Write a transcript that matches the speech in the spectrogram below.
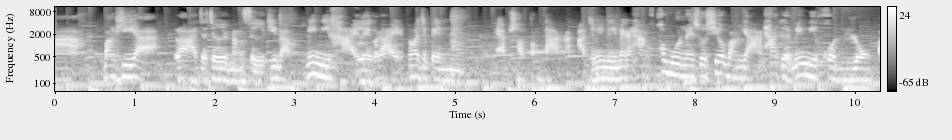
มา บางทีอะเราอาจจะเจอหนังสือที่แบบไม่มีขายเลยก็ได้ ไม่ว่าจะเป็นแอปช็อปต่างๆอะอาจจะไม่มีแม้กระทั่งข้อมูลในโซเชียลบางอย่าง ถ้าเกิดไม่มีคนลงไป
